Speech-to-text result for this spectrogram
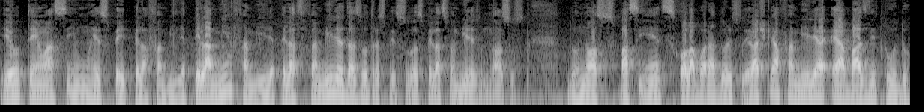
eu tenho assim um respeito pela família, pela minha família, pelas famílias das outras pessoas, pelas famílias dos nossos, dos nossos pacientes, colaboradores. Eu acho que a família é a base de tudo.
